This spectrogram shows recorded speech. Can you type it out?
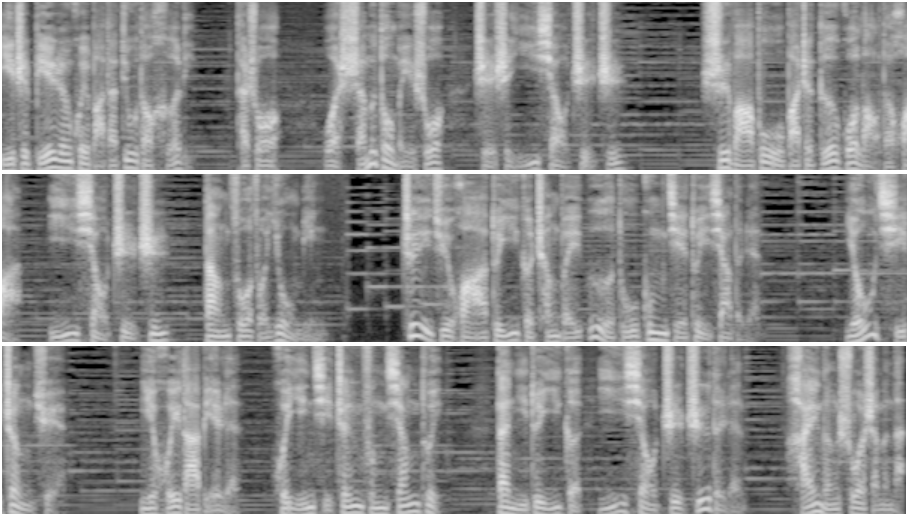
以致别人会把他丢到河里。他说：“我什么都没说。”只是一笑置之，施瓦布把这德国佬的话“一笑置之”当做做诱名。这句话对一个成为恶毒攻讦对象的人尤其正确。你回答别人会引起针锋相对，但你对一个一笑置之的人还能说什么呢？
